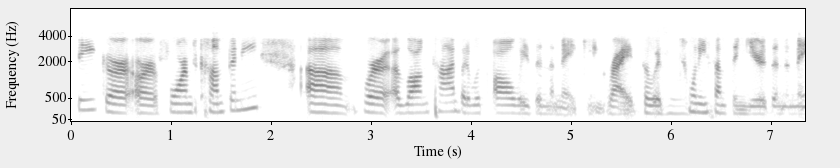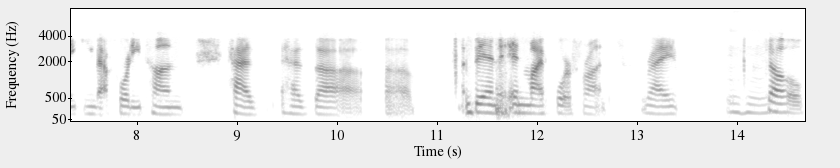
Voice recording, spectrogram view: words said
speak, or, or formed company um, for a long time, but it was always in the making, right? So it's 20 mm-hmm. something years in the making that 40 tons has has uh, uh, been in my forefront, right? Mm-hmm. So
